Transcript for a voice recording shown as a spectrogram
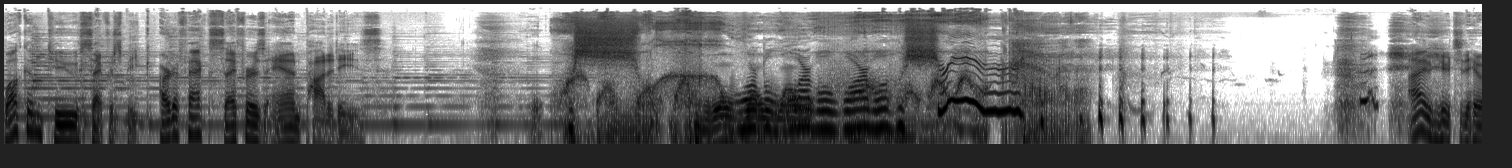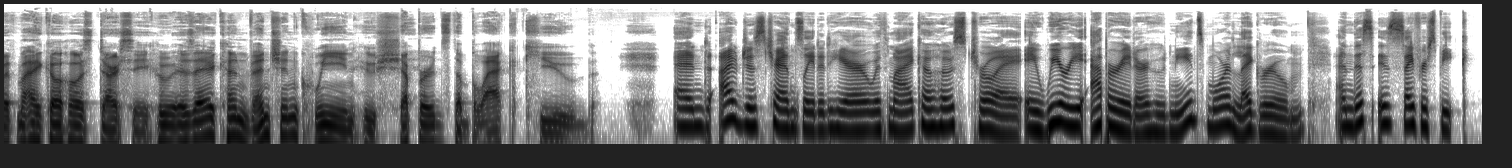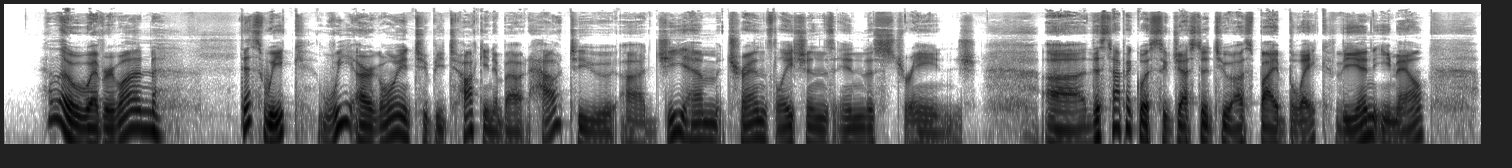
Welcome to Cypherspeak Artifacts, Ciphers, and Poddities. Warble, warble, warble, shreer. I'm here today with my co host Darcy, who is a convention queen who shepherds the Black Cube. And I've just translated here with my co host Troy, a weary apparator who needs more legroom. And this is Cypherspeak. Hello, everyone. This week, we are going to be talking about how to uh, GM translations in the strange. Uh, this topic was suggested to us by Blake via an email.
